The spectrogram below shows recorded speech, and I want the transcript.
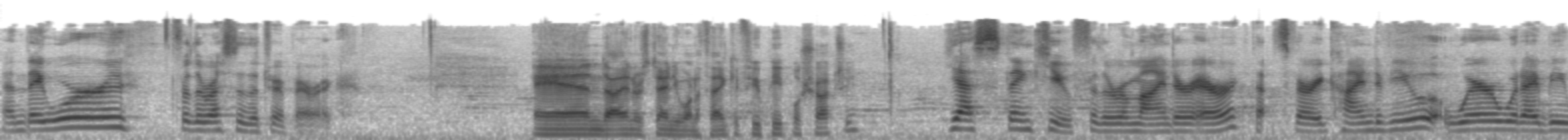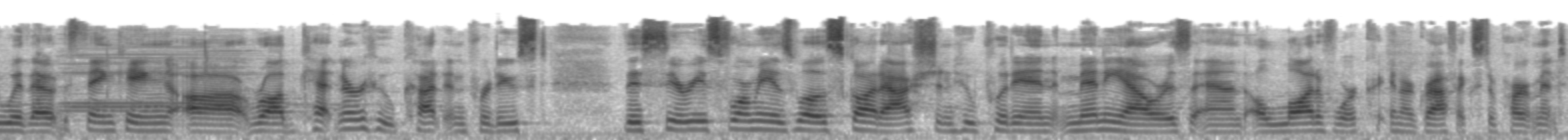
And they were for the rest of the trip, Eric. And I understand you want to thank a few people, Shachi? Yes, thank you for the reminder, Eric. That's very kind of you. Where would I be without thanking uh, Rob Kettner, who cut and produced this series for me, as well as Scott Ashton, who put in many hours and a lot of work in our graphics department.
